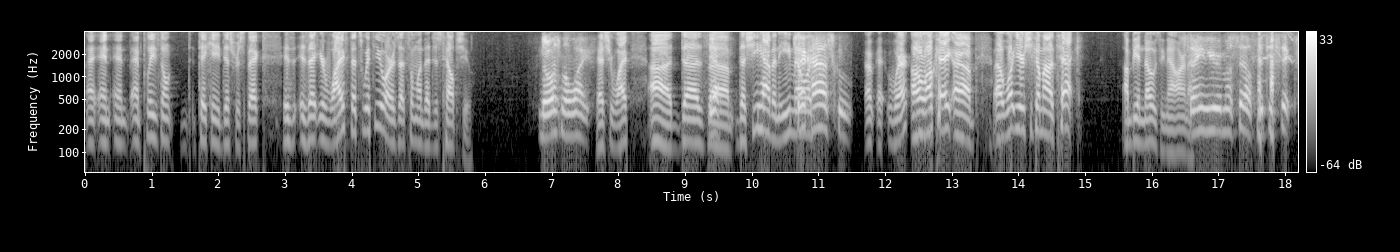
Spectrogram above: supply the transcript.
and and and please don't take any disrespect. Is is that your wife that's with you, or is that someone that just helps you? No, it's my wife. That's your wife. Uh, does um, does she have an email? Tech High School. Okay, where? Oh, okay. Um, uh, what year she come out of tech? I'm being nosy now, aren't I? Same year myself, 56.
